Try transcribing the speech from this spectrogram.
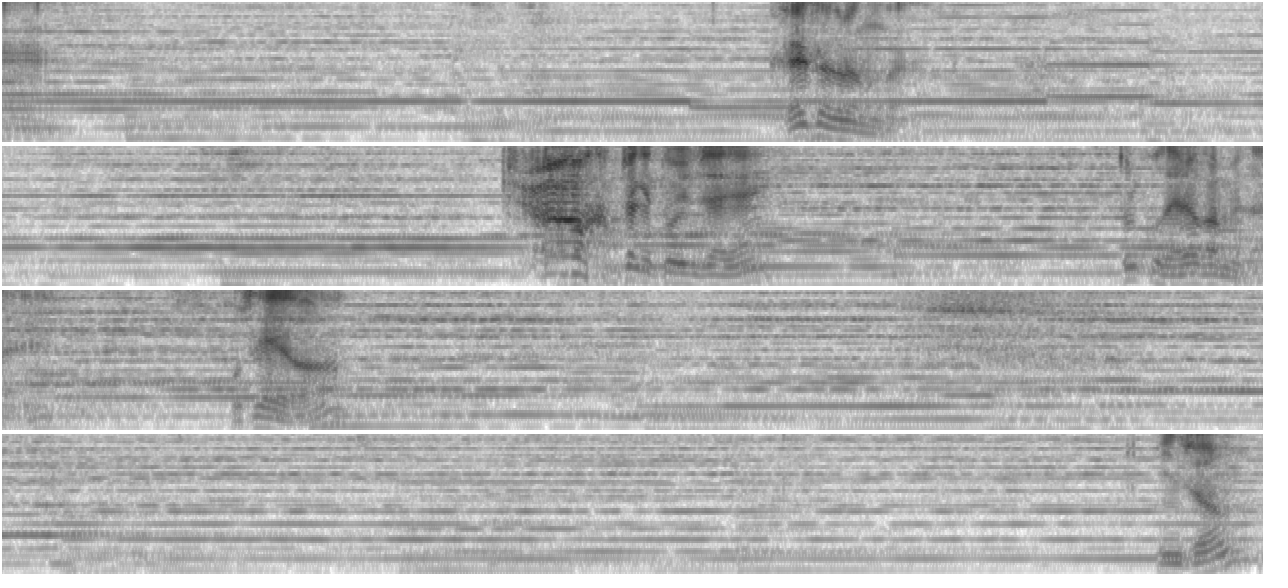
예. 그래서 그러는 거야 쭉 갑자기 또 이제 뚫고 내려갑니다. 보세요. 인정?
